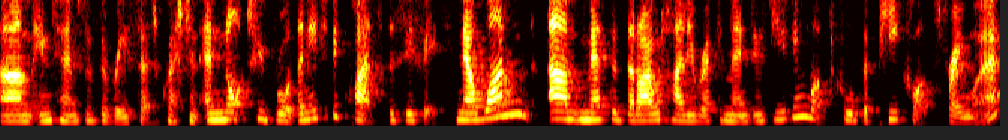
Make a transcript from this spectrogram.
um, in terms of the research question and not too broad. They need to be quite specific. Now, one um, method that I would highly recommend is using what's called the PICOTS framework.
